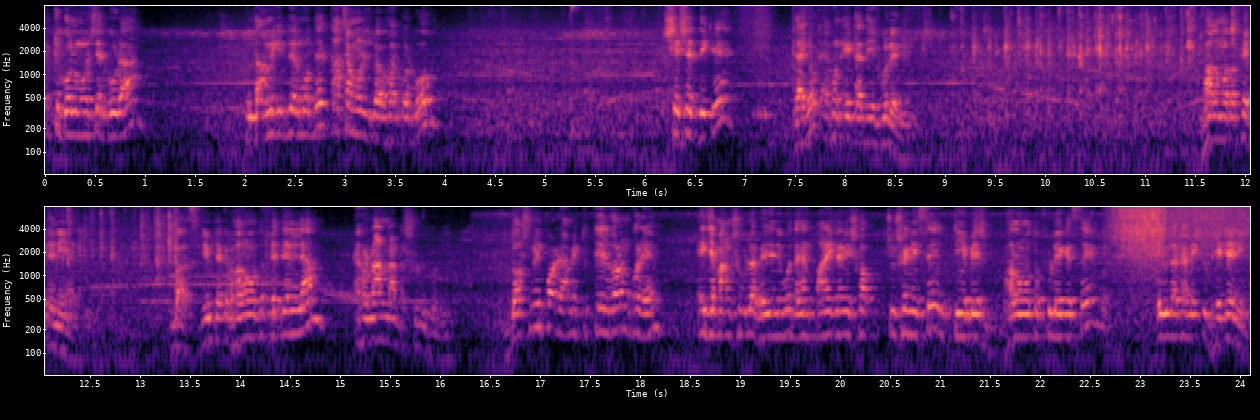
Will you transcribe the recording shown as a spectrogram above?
একটু গোলমরিচের গুঁড়া, কিন্তু আমি কিন্তু এর মধ্যে কাঁচামরিচ ব্যবহার করব। শেষের দিকে, যাই হোক, এখন এটা দিয়ে গুলে নিই। ভালো মতো ফেটে নিই আর কি বাস, ডিমটাকে ভালো মতো ফেটে নিলাম। এখন রান্নাটা শুরু করি। দশ মিনিট পরে আমি একটু তেল গরম করে এই যে মাংসগুলো ভেজে নিব, দেখেন পানি টানি সব চুষে নিছে, দিয়ে বেশ ভালো মতো ফুলে গেছে। এগুলোকে আমি একটু ভেজে নিব।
